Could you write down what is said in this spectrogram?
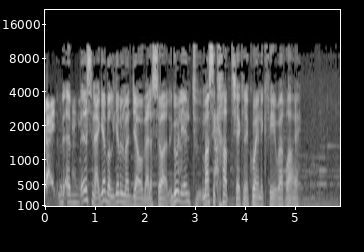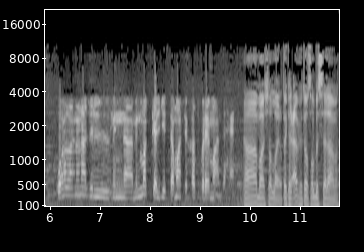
سعيد اسمع قبل قبل ما تجاوب على السؤال قولي أنت ماسك خط شكلك وينك فيه وين رايح؟ والله أنا نازل من من مكة لجدة ماسك خط بريمان دحين آه ما شاء الله يعطيك العافية توصل بالسلامة.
